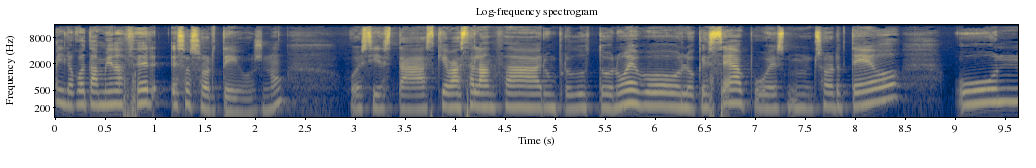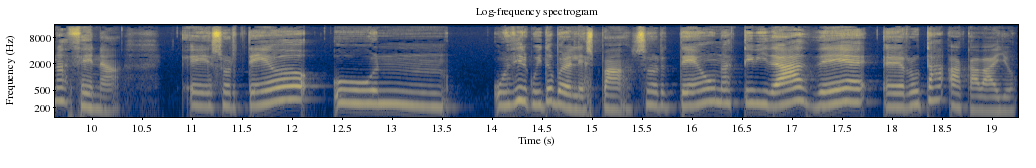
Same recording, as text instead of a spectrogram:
Y luego también hacer esos sorteos, ¿no? Pues si estás que vas a lanzar un producto nuevo o lo que sea, pues mm, sorteo una cena, eh, sorteo un, circuito por el spa, sorteo una actividad de eh, ruta a caballo.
